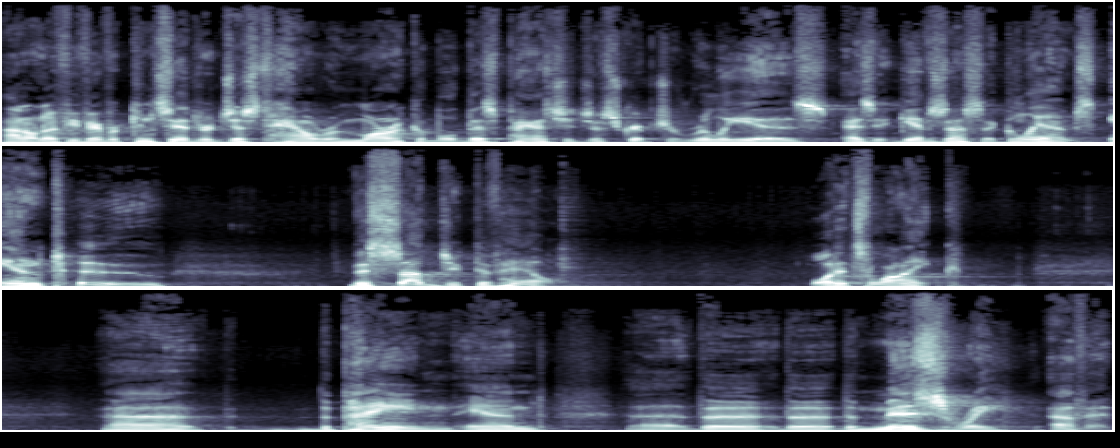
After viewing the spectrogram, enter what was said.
I don't know if you've ever considered just how remarkable this passage of Scripture really is as it gives us a glimpse into this subject of hell, what it's like, uh, the pain and uh, the, the, the misery of it.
